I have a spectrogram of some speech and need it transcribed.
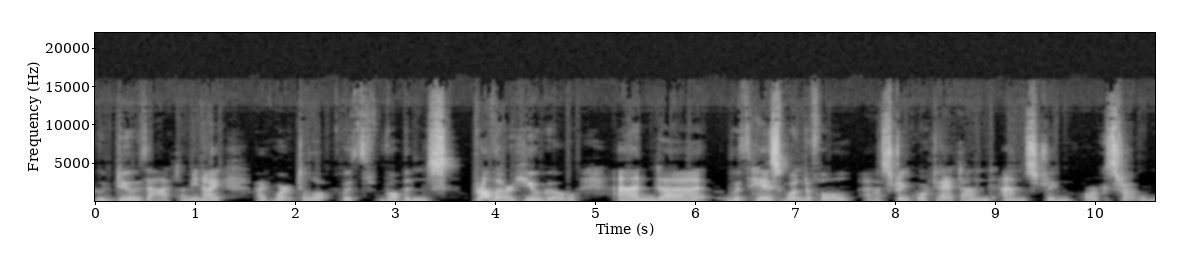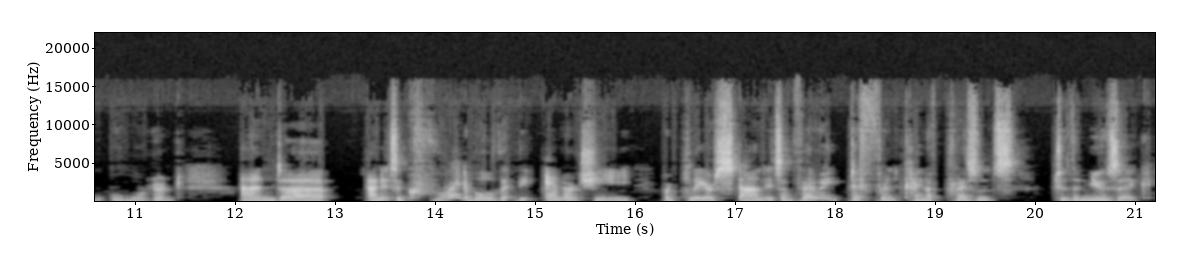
who do that. I mean, I I've worked a lot with Robin's brother Hugo, and uh, with his wonderful uh, string quartet and and string orchestra, O/Modernt, and uh, and it's incredible that the energy when players stand. It's a very different kind of presence to the music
